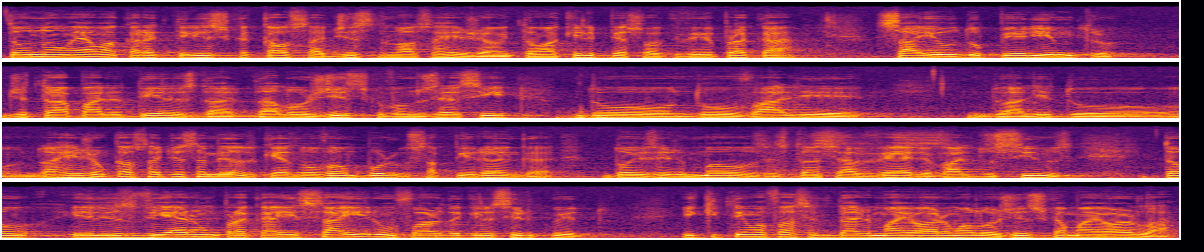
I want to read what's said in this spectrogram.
Então não é uma característica calçadista da nossa região. Então aquele pessoal que veio para cá saiu do perímetro de trabalho deles, da, da logística, vamos dizer assim, do, do vale do, ali do, da região calçadista mesmo, que é Novo Hamburgo, Sapiranga, Dois Irmãos, Estância Velha, Vale dos Sinos. Então eles vieram para cá e saíram fora daquele circuito e que tem uma facilidade maior, uma logística maior lá.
